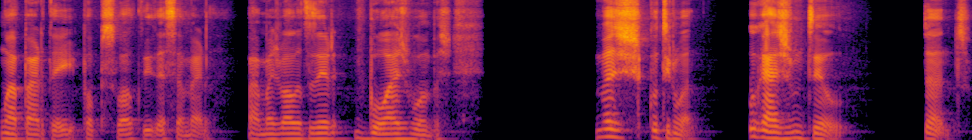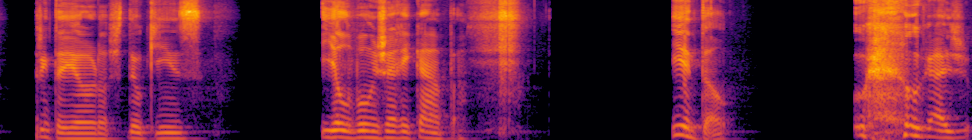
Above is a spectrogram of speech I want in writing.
Um à parte aí para o pessoal que diz essa merda. Pá, mas vale dizer boas bombas. Mas continuando, o gajo meteu, portanto, 30 euros, deu 15 e ele levou um Jerry Campa. E então, o, gajo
